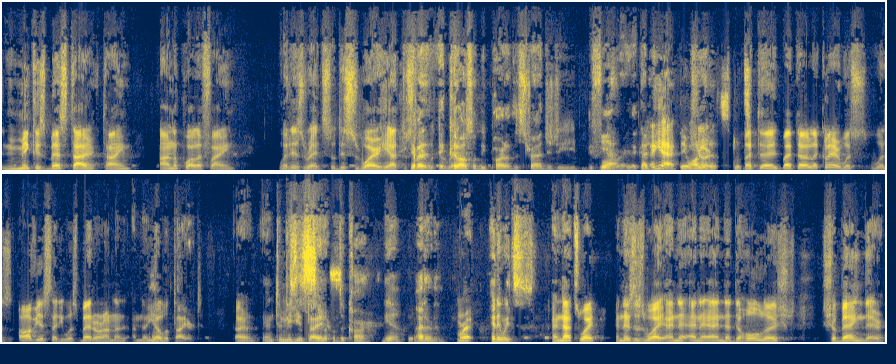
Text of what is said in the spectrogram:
make his best ti- time on the qualifying with red. So this is why he had to Yeah, start but with the it reds. could also be part of the strategy before, Yeah. right? Could- Uh, yeah, They wanted sure. a split. But uh, but uh, Leclerc was was obvious that he was better on the on the yellow tire, uh, just intermediate the tire. setup of the car. Yeah, I don't know. Right. Anyway, it's and that's why and this is why and and and the whole uh, sh- shebang there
